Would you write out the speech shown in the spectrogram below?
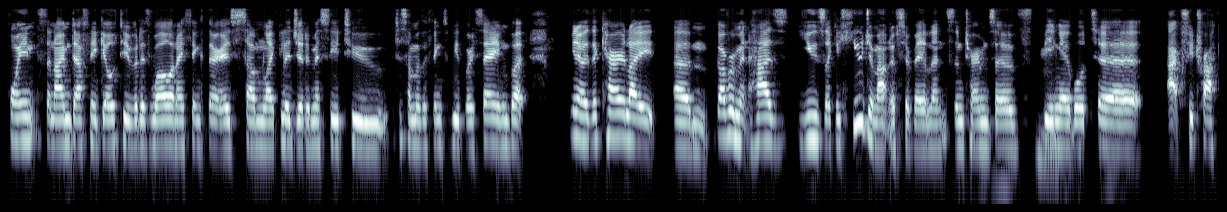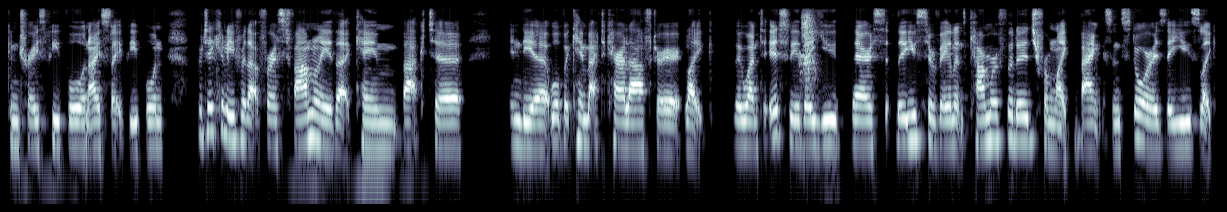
points, and I'm definitely guilty of it as well. And I think there is some like legitimacy to to some of the things that people are saying. But you know, the Keralite um, government has used like a huge amount of surveillance in terms of being able to actually track and trace people and isolate people, and particularly for that first family that came back to India, well, but came back to Kerala after like they went to Italy. They used their they used surveillance camera footage from like banks and stores. They used like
